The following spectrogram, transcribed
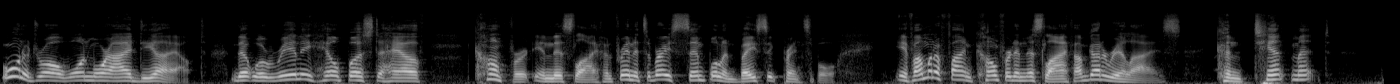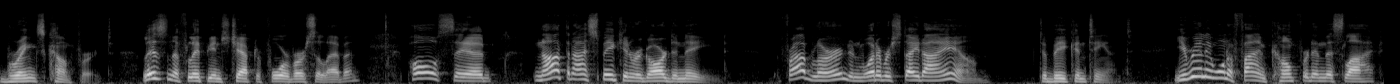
we want to draw one more idea out that will really help us to have comfort in this life. And friend, it's a very simple and basic principle. If I'm going to find comfort in this life, I've got to realize contentment brings comfort. Listen to Philippians chapter 4 verse 11. Paul said, Not that I speak in regard to need, for I've learned in whatever state I am to be content. You really want to find comfort in this life?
